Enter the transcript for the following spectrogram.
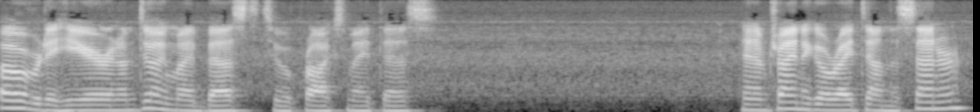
over to here, and I'm doing my best to approximate this. And I'm trying to go right down the center.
